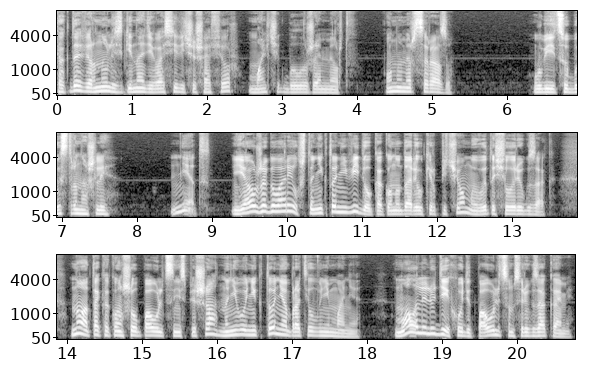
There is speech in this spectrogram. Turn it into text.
Когда вернулись Геннадий Васильевич и шофер, мальчик был уже мертв. Он умер сразу. Убийцу быстро нашли? Нет. Я уже говорил, что никто не видел, как он ударил кирпичом и вытащил рюкзак. Ну а так как он шел по улице не спеша, на него никто не обратил внимания. Мало ли людей ходит по улицам с рюкзаками.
